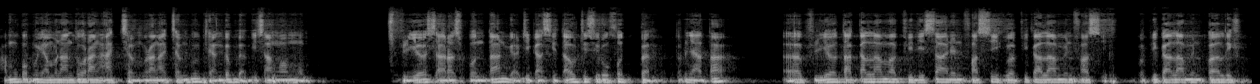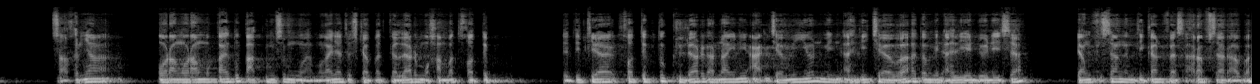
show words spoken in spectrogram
Kamu kok punya menantu orang ajam. Orang ajam itu dianggap nggak bisa ngomong. Beliau secara spontan nggak dikasih tahu disuruh khutbah. Ternyata uh, beliau lama bilisanin fasih wa bikalamin fasih wa bikalamin balik. Akhirnya orang-orang Mekah itu kagum semua. Makanya terus dapat gelar Muhammad Khotib. Jadi dia khotib itu gelar karena ini ajamiyun min ahli Jawa atau min ahli Indonesia yang bisa menghentikan bahasa Arab secara apa?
